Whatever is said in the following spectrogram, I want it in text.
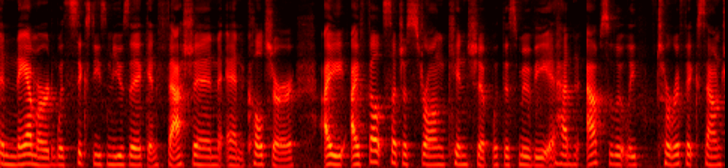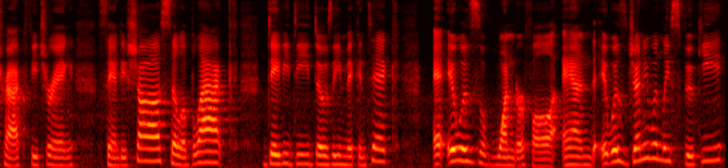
enamored with 60s music and fashion and culture I, I felt such a strong kinship with this movie. It had an absolutely terrific soundtrack featuring Sandie Shaw, Cilla Black, Davy D, Dozy, Mick and Tich. It was wonderful and it was genuinely spooky.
